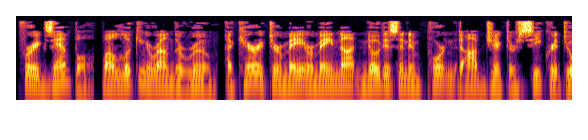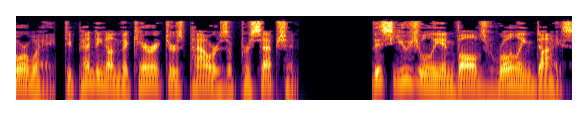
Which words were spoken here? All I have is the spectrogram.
For example, while looking around the room, a character may or may not notice an important object or secret doorway, depending on the character's powers of perception. This usually involves rolling dice,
